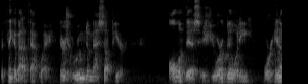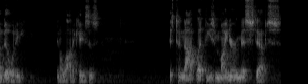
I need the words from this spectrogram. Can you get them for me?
But think about it that way. There's room to mess up here. All of this is your ability or inability in a lot of cases is to not let these minor missteps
